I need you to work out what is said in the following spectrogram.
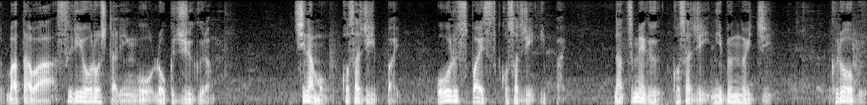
スまたはすりおろしたりんご 60g、シナモン小さじ1杯、オールスパイス小さじ1杯、ナツメグ小さじ2分の1、クローブ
